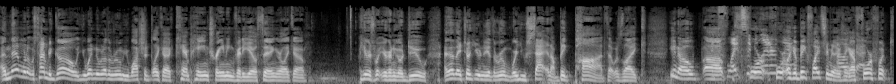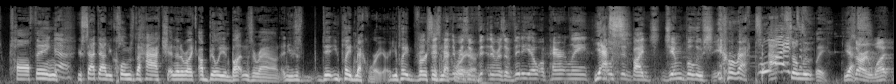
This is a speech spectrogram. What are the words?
and then when it was time to go, you went into another room, you watched like a campaign training video thing or like a here's what you're going to go do and then they took you into the other room where you sat in a big pod that was like you know uh, flight four, simulator four, like thing? a big flight simulator Oh, thing a four foot tall thing Yeah. you sat down you closed the hatch and then there were like a billion buttons around and you just did you played mech warrior you played versus And, mech and there was a warrior vi- there was a video apparently Yes. posted by Jim Belushi. correct What? absolutely yes Sorry, what?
